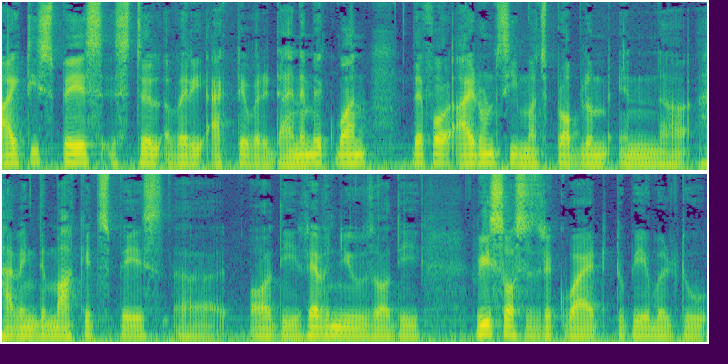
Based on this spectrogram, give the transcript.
IT space is still a very active, very dynamic one. Therefore, I don't see much problem in uh, having the market space uh, or the revenues or the resources required to be able to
